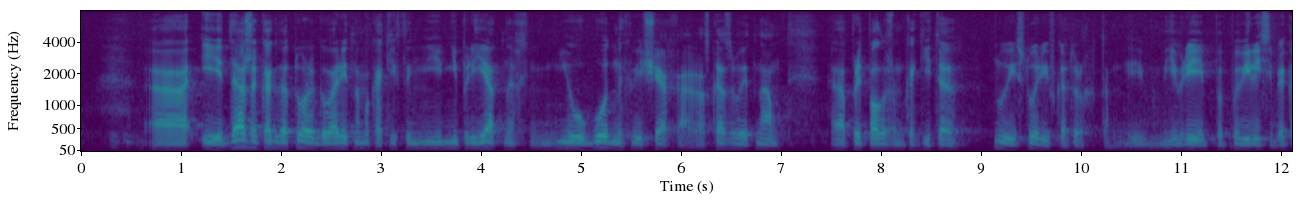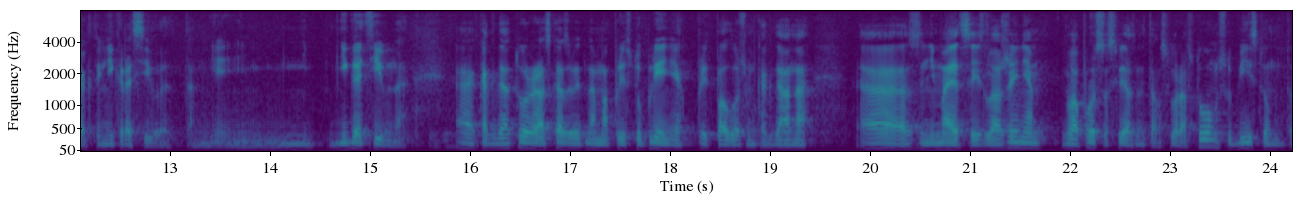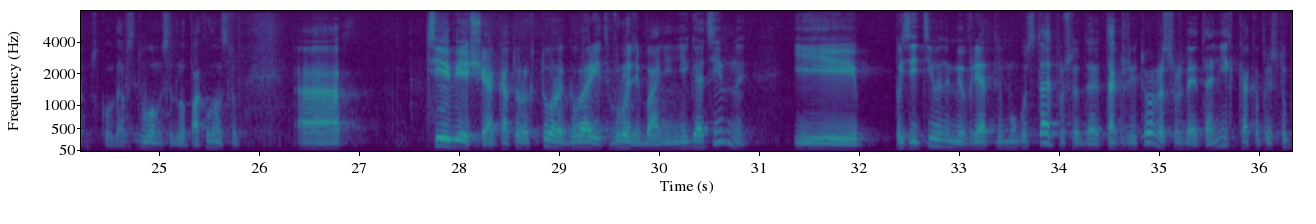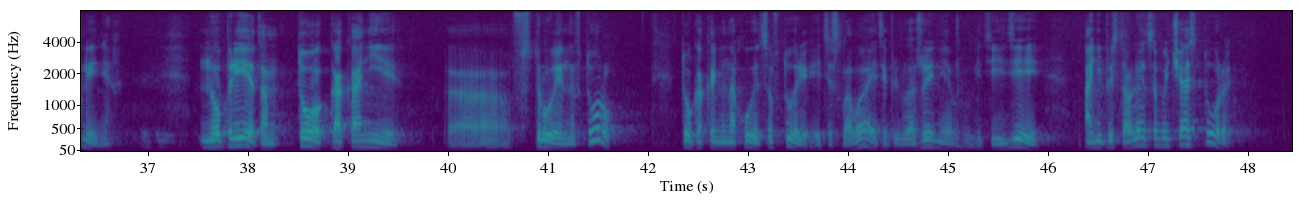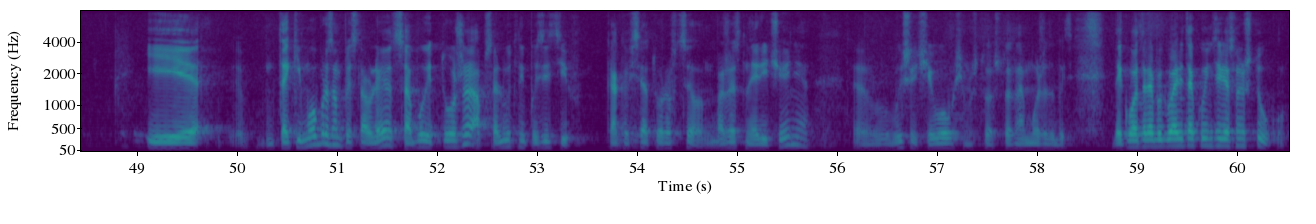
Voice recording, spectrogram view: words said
Э, и даже когда Тора говорит нам о каких-то неприятных, неугодных вещах, а рассказывает нам, э, предположим, какие-то ну, истории, в которых там, евреи повели себя как-то некрасиво, там, не, не, негативно, э, когда Тора рассказывает нам о преступлениях, предположим, когда она занимается изложением вопросов, связанных там, с воровством, с убийством, там, с колдовством, с идлопоклонством, те вещи, о которых Тора говорит, вроде бы они негативны, и позитивными вряд ли могут стать, потому что да, также и Тора рассуждает о них, как о преступлениях. Но при этом то, как они э, встроены в Тору, то, как они находятся в Торе, эти слова, эти предложения, эти идеи, они представляют собой часть Торы. И э, таким образом представляют собой тоже абсолютный позитив, как и вся Тора в целом. Божественное речение – Э, выше чего, в общем, что, что там может быть. Так вот, Рэбе говорит такую интересную штуку,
